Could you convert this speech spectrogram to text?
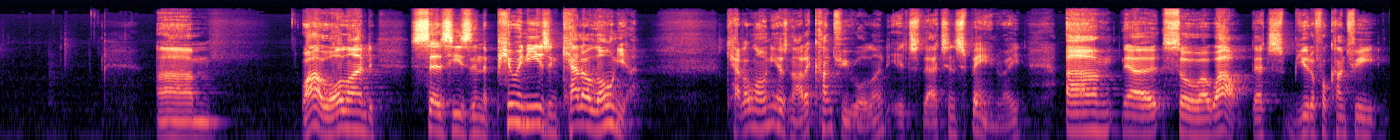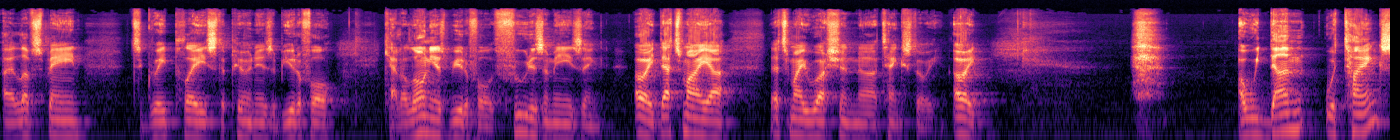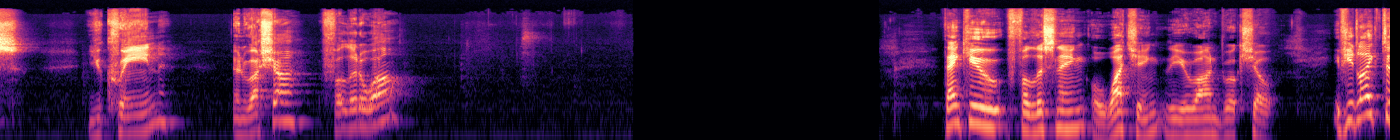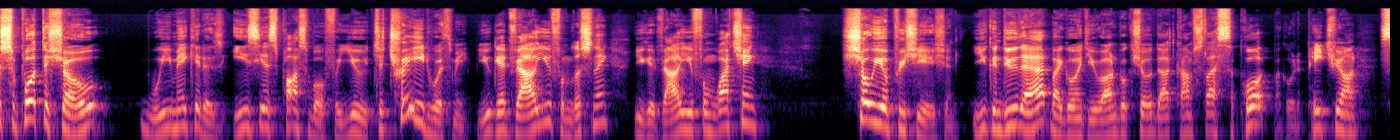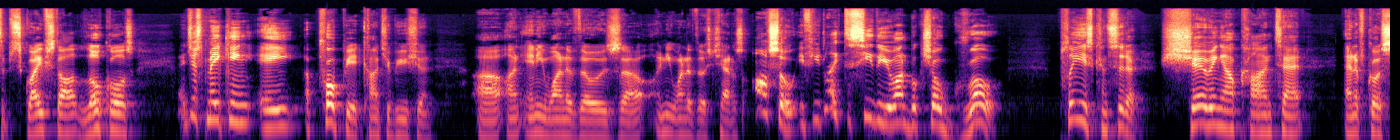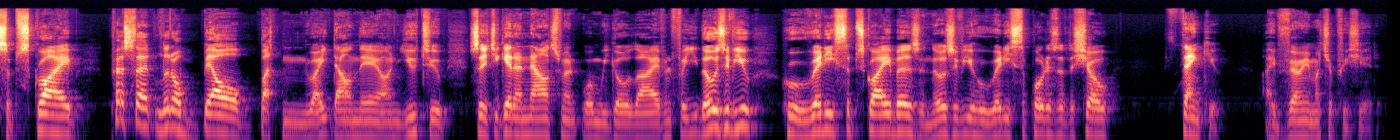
Um, wow, Roland says he's in the Pyrenees in Catalonia. Catalonia is not a country, Roland. It's that's in Spain, right? Um, uh, so uh, wow, that's beautiful country. I love Spain. It's a great place. The Pyrenees are beautiful. Catalonia is beautiful. The food is amazing. All right, that's my uh, that's my Russian uh, tank story. All right, are we done with tanks, Ukraine, and Russia for a little while? Thank you for listening or watching the Yaron Brook Show. If you'd like to support the show, we make it as easy as possible for you to trade with me. You get value from listening, you get value from watching. Show your appreciation. You can do that by going to yaronbrookshow.com slash support, by going to Patreon, Subscribestar, Locals, and just making a appropriate contribution uh, on any one of those uh, any one of those channels. Also, if you'd like to see the Yaron Brook Show grow, please consider sharing our content and, of course, subscribe. Press that little bell button right down there on YouTube so that you get an announcement when we go live. And for you, those of you who are already subscribers and those of you who are already supporters of the show, thank you. I very much appreciate it.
